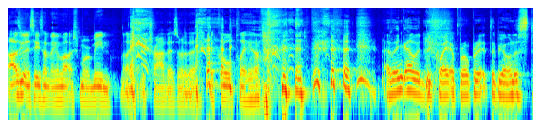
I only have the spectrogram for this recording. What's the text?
I was going to say something much more mean, like the Travis or the, the Coldplay of. I think that would be quite appropriate, to be honest.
